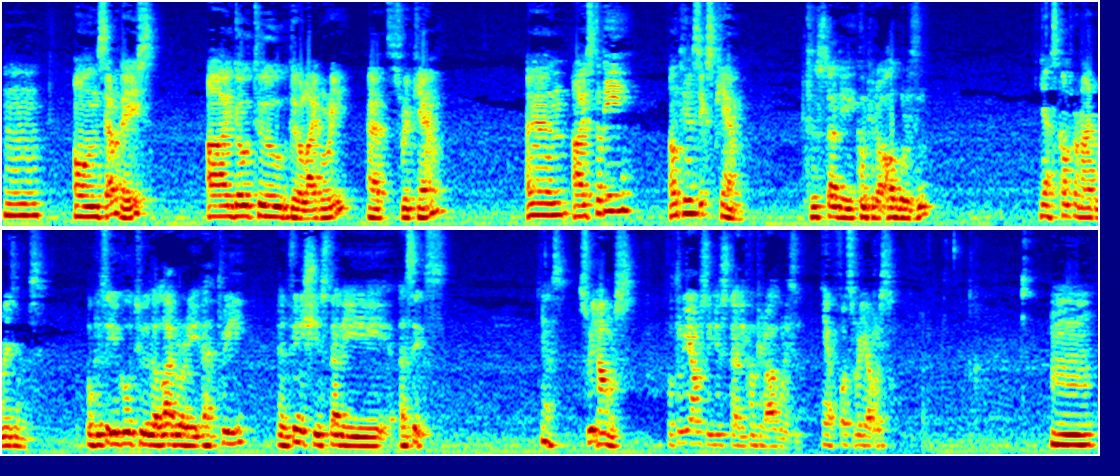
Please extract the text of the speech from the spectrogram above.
Mm, on Saturdays, I go to the library at 3 p.m. and I study until 6 p.m. To study computer algorithm. Yes, computer algorithms. Okay, so you go to the library at three and finish your study at six. Yes, 3 hours. For three hours you just study computer algorithm. Yeah, for 3 hours. Mm,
